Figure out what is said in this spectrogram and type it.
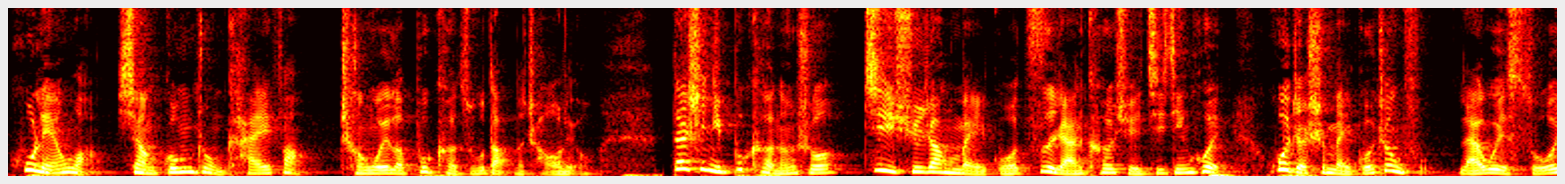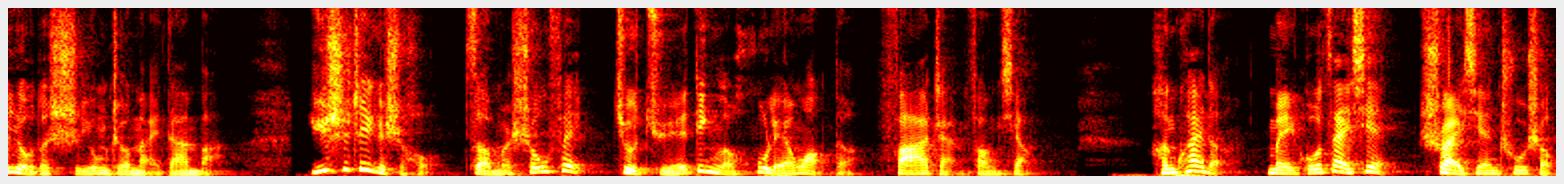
互联网向公众开放，成为了不可阻挡的潮流。但是你不可能说继续让美国自然科学基金会或者是美国政府来为所有的使用者买单吧？于是这个时候怎么收费就决定了互联网的发展方向。很快的，美国在线率先出手，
